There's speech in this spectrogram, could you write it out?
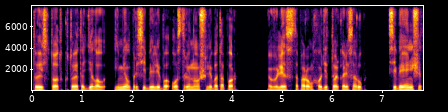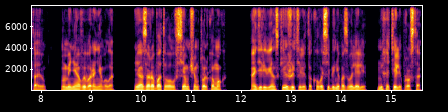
То есть тот, кто это делал, имел при себе либо острый нож, либо топор. В лес с топором ходит только лесоруб. Себя я не считаю. У меня выбора не было. Я зарабатывал всем, чем только мог. А деревенские жители такого себе не позволяли, не хотели просто.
